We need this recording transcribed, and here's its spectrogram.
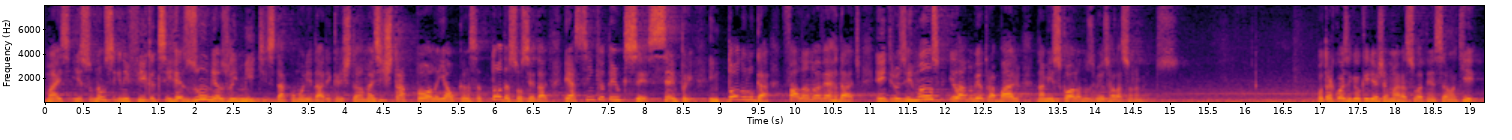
mas isso não significa que se resume aos limites da comunidade cristã, mas extrapola e alcança toda a sociedade. É assim que eu tenho que ser, sempre, em todo lugar, falando a verdade, entre os irmãos e lá no meu trabalho, na minha escola, nos meus relacionamentos. Outra coisa que eu queria chamar a sua atenção aqui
